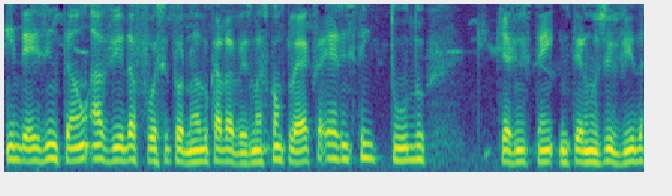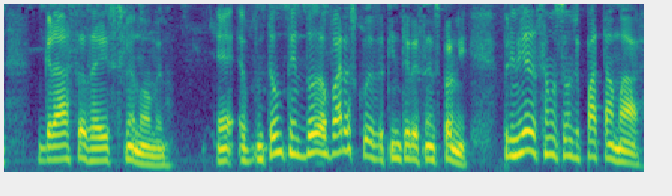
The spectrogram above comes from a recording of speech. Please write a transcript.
e desde então a vida foi se tornando cada vez mais complexa e a gente tem tudo que a gente tem em termos de vida graças a esse fenômeno. É, então tem várias coisas aqui interessantes para mim. Primeiro, essa noção de patamar.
